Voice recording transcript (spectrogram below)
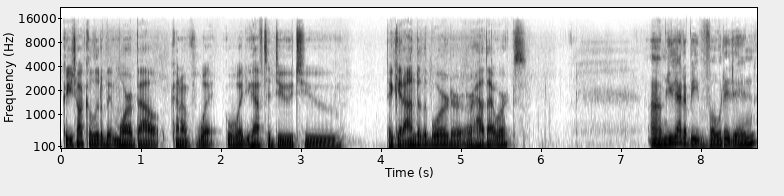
Could you talk a little bit more about kind of what what you have to do to to get onto the board or, or how that works? Um, you got to be voted in,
